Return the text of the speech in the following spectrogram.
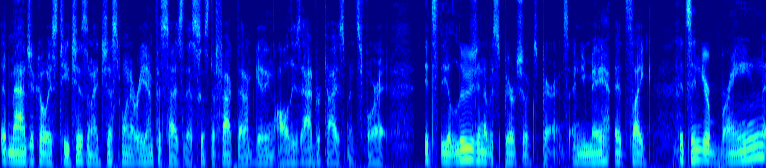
it, magic always teaches, and I just want to reemphasize this is the fact that I'm getting all these advertisements for it. It's the illusion of a spiritual experience, and you may it's like it's in your brain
